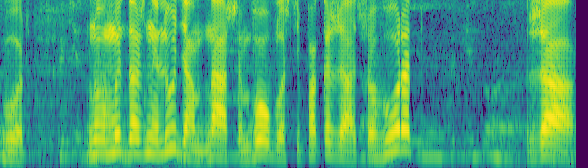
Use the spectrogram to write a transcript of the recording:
Вот. Но мы должны людям нашим в области показать, что город за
